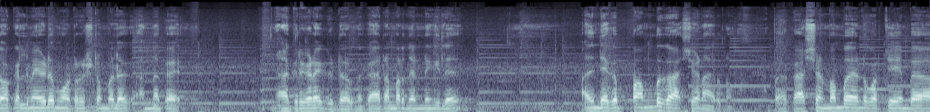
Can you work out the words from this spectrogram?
ലോക്കൽ മെയ്ഡ് മോട്ടർ ഇഷ്ടം പോലെ അന്നൊക്കെ ആക്രികടയിൽ കിട്ടുമായിരുന്നു. കാരണം പറഞ്ഞിട്ടുണ്ടെങ്കിൽ അതിന്റെയൊക്കെ പമ്പ് കാശണമായിരുന്നു അപ്പോൾ ആ കാശൺ പമ്പ് അതിന്റെ കുറച്ച് കഴിയുമ്പോൾ ആ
